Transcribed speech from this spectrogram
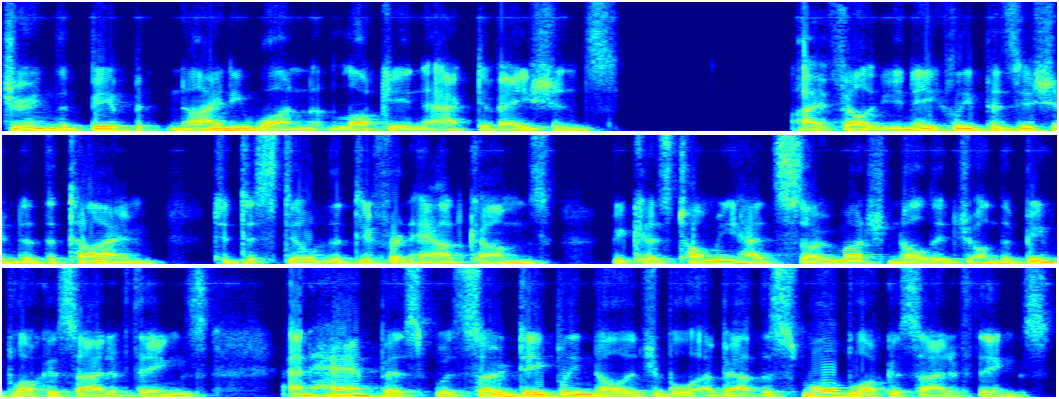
during the BIP 91 lock in activations. I felt uniquely positioned at the time to distill the different outcomes because Tommy had so much knowledge on the big blocker side of things, and Hampus was so deeply knowledgeable about the small blocker side of things.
